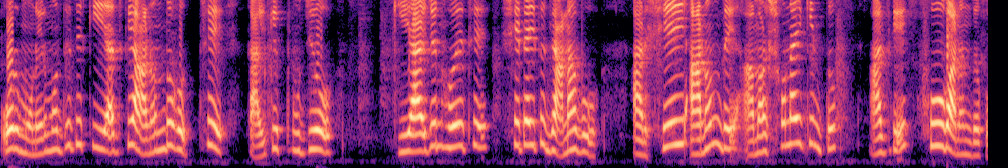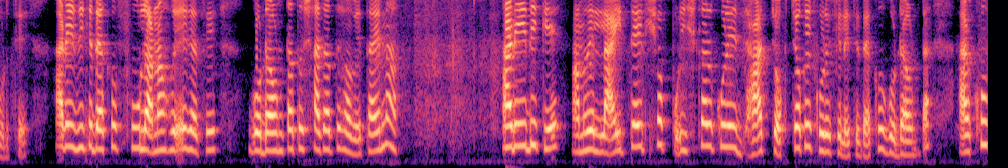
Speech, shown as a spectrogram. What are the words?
ওর মনের মধ্যে যে কি আজকে আনন্দ হচ্ছে, কালকে পুজো, কী আয়োজন হয়েছে সেটাই তো জানাব। আর সেই আনন্দে আমার সোনাই কিন্তু আজকে খুব আনন্দ করছে। আর এইদিকে দেখো ফুল আনা হয়ে গেছে, গোডাউনটা তো সাজাতে হবে, তাই না? আর এইদিকে আমাদের লাইট টাইট সব পরিষ্কার করে ঝাঁ চকচকে করে ফেলেছে, দেখো গোডাউনটা। আর খুব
